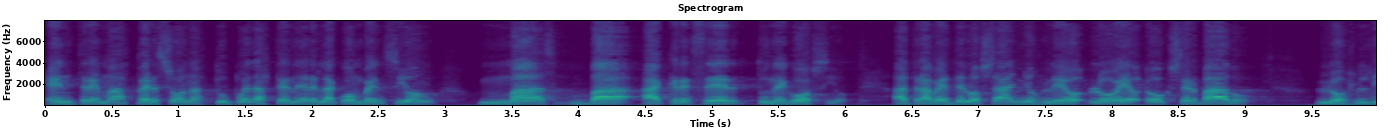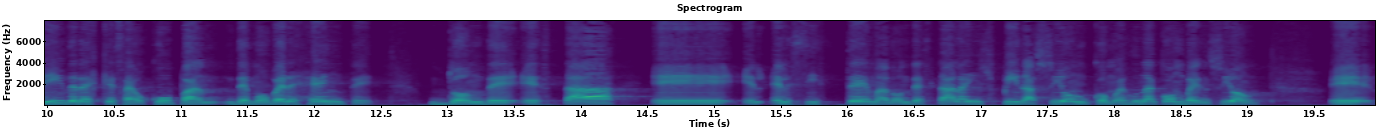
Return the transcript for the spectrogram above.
entre más personas tú puedas tener en la convención, más va a crecer tu negocio. A través de los años lo he observado. Los líderes que se ocupan de mover gente, donde está eh, el, sistema, donde está la inspiración, como es una convención, Eh,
